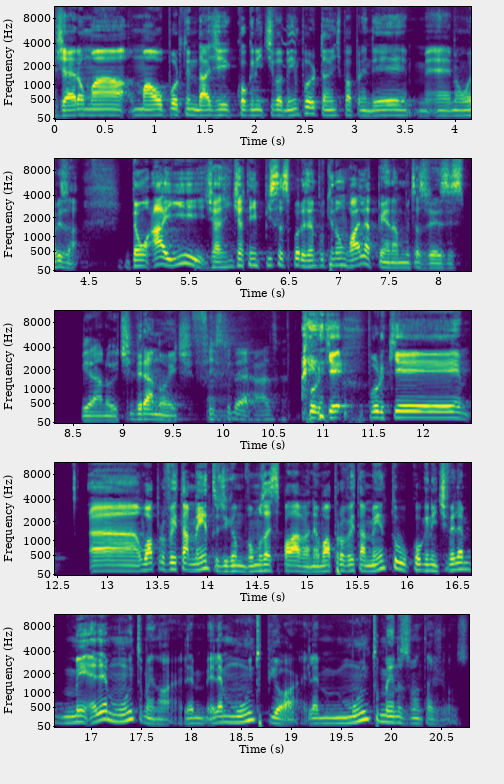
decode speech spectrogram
Já era uma, uma oportunidade cognitiva bem importante para aprender é, memorizar. Então, aí já, a gente já tem pistas, por exemplo, que não vale a pena muitas vezes Virar a noite. virar noite. Fiz tudo errado. Porque, porque ah, o aproveitamento, digamos, vamos usar essa palavra, né? O aproveitamento cognitivo ele é, me- ele é muito menor, ele é, ele é muito pior, ele é muito menos vantajoso.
